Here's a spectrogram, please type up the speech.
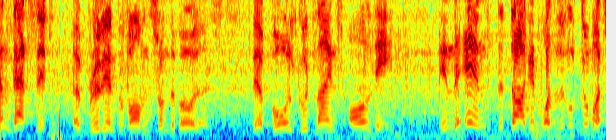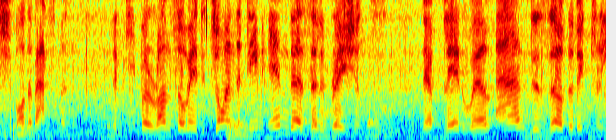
And that's it. A brilliant performance from the bowlers. They've bowled good lines all day. In the end, the target was a little too much for the batsman. The keeper runs away to join the team in their celebrations. They have played well and deserved the victory.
